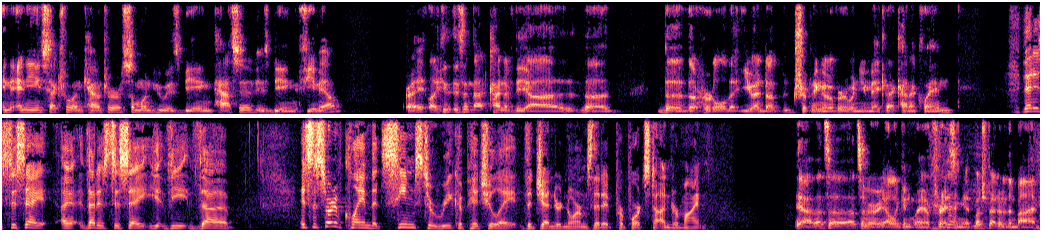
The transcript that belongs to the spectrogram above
in any sexual encounter, someone who is being passive is being female? Right? Like, isn't that kind of the uh, the the the hurdle that you end up tripping over when you make that kind of claim? That is to say, uh, that is to say, the the it's the sort of claim that seems to recapitulate the gender norms that it purports to undermine. Yeah, that's a that's a very elegant way of phrasing it. Much better than mine.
